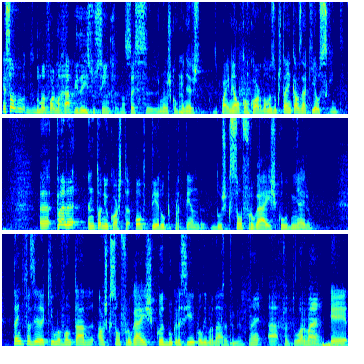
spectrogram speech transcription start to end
É só de uma forma rápida e sucinta. Não sei se os meus companheiros de painel concordam, mas o que está em causa aqui é o seguinte. Uh, para António Costa obter o que pretende dos que são frugais com o dinheiro, tem de fazer aqui uma vontade aos que são frugais com a democracia e com a liberdade. Exatamente. Não é? ah, portanto, o Orbán é,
